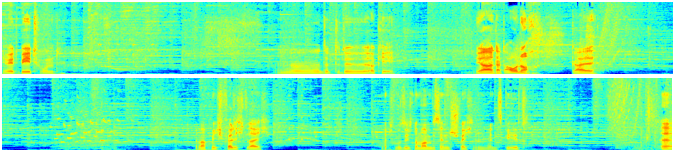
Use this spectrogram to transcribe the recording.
Er wird wehtun. Äh, okay. Ja, das auch noch. Geil. Er macht mich völlig gleich. Ich muss ich noch mal ein bisschen schwächen, wenn es geht. Äh.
